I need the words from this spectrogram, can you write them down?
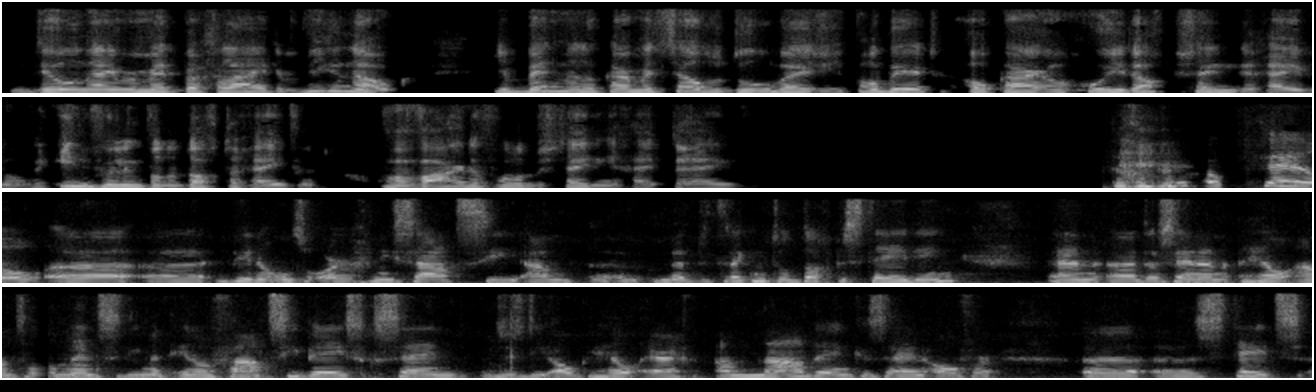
deelnemer met begeleider, wie dan ook. Je bent met elkaar met hetzelfde doel bezig. Je probeert elkaar een goede dagbesteding te geven, of een invulling van de dag te geven, of een waardevolle besteding te geven. Er gebeurt ook veel uh, binnen onze organisatie aan, uh, met betrekking tot dagbesteding. En er zijn een heel aantal mensen die met innovatie bezig zijn. Dus die ook heel erg aan het nadenken zijn over steeds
